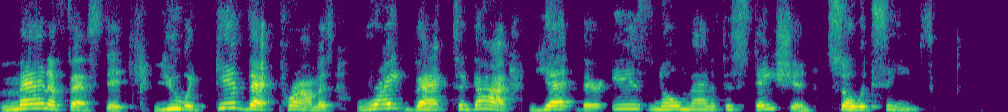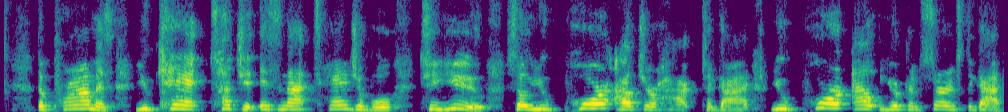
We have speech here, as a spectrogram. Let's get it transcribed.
manifest it, you would give that promise right back to God. Yet there is no manifestation, so it seems. The promise you can't touch it. It's not tangible to you. So you pour out your heart to god. You pour out your concerns to god.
